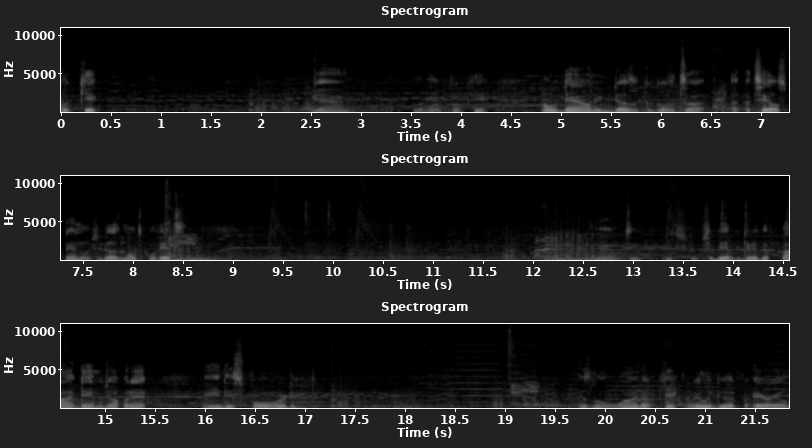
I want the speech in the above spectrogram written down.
flip kick. Yeah, a little flip kick. Hold down and he does go into a, a, a tail spin, which he does multiple hits. Yeah, he should be able to get a good five damage off of that. And his forward, his little wind up kick, really good for aerial.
